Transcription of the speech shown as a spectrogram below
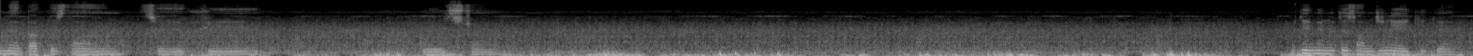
मैं पाकिस्तान से फ्री पाकिस्तान ਦੀ ਮੈਨੂੰ ਤੇ ਸਮਝ ਨਹੀਂ ਆਈ ਕੀ ਕਿਹਾ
